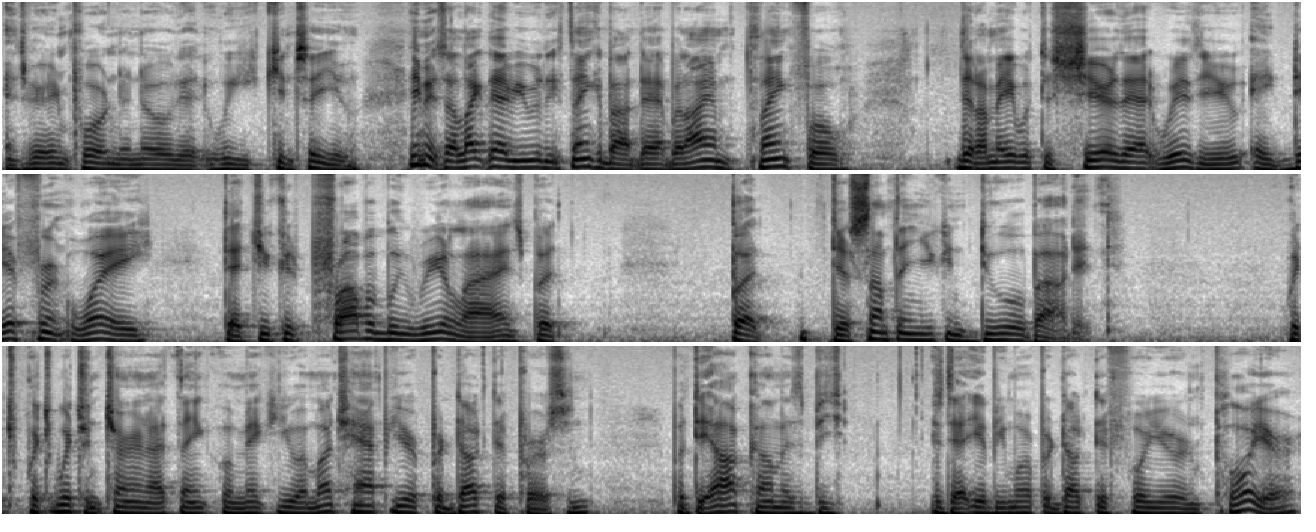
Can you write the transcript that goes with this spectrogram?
It's very important to know that we can see you. Anyways, I'd like to have you really think about that, but I am thankful that I'm able to share that with you a different way that you could probably realize, but but there's something you can do about it, which, which, which in turn I think will make you a much happier, productive person. But the outcome is, be, is that you'll be more productive for your employer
